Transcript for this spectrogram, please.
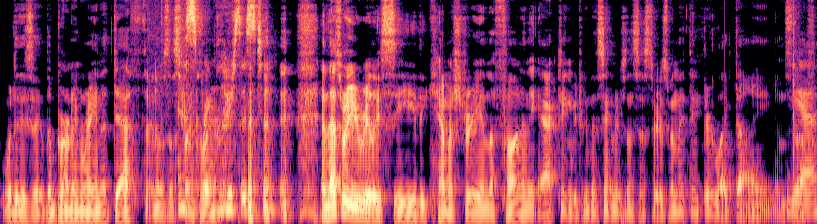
what did they say? The burning rain of death, and it was a sprinkler, sprinkler system. and that's where you really see the chemistry and the fun and the acting between the Sanderson sisters when they think they're like dying and stuff. Yeah.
